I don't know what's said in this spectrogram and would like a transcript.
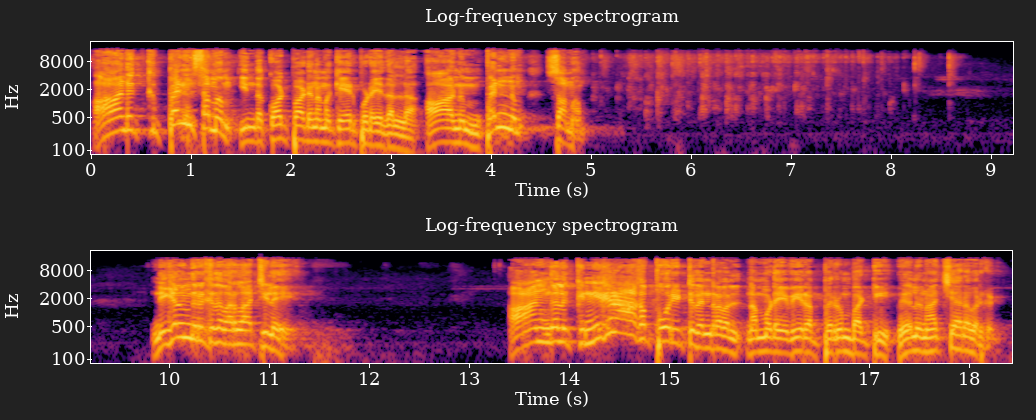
ஆணுக்கு பெண் சமம். இந்த கோட்பாடு நமக்கு ஏற்புடையதல்ல. ஆணும் பெண்ணும் சமம். நிகழ்ந்திருக்கிற வரலாற்றிலே. ஆண்களுக்கு நிகராக போரிட்டு வென்றவள் நம்முடைய வீர பெரும்பாட்டி வேலு நாச்சியார் அவர்கள்.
